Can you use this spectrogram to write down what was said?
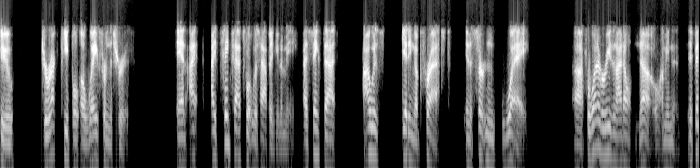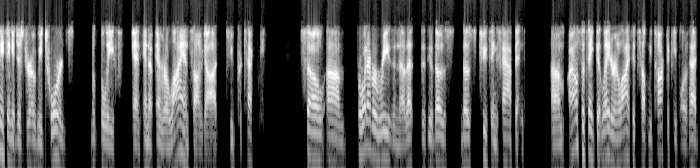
to direct people away from the truth. And I I think that's what was happening to me. I think that I was getting oppressed in a certain way. Uh, for whatever reason, I don't know. I mean, if anything, it just drove me towards belief and, and, and reliance on God to protect me. So, um, for whatever reason, though, that those those two things happened. Um, I also think that later in life, it's helped me talk to people who've had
